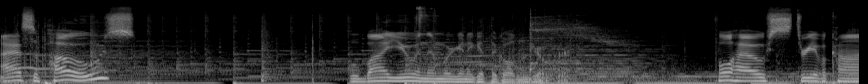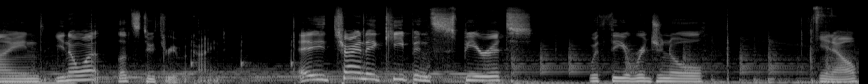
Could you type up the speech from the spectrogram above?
I suppose. We'll buy you and then we're gonna get the golden joker. Full house, three of a kind. You know what? Let's do three of a kind. Hey, trying to keep in spirit with the original, you know,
